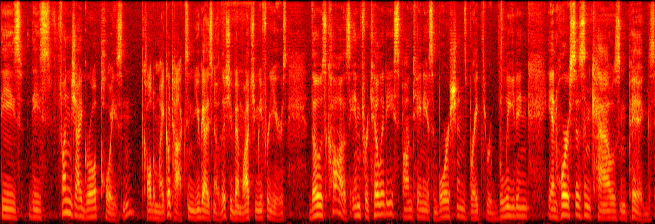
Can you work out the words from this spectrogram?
These, these fungi grow a poison called a mycotoxin. You guys know this, you've been watching me for years. Those cause infertility, spontaneous abortions, breakthrough bleeding in horses and cows and pigs.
